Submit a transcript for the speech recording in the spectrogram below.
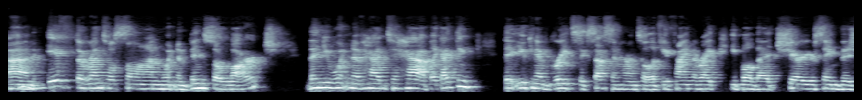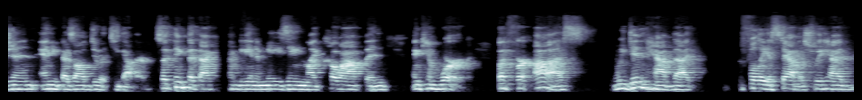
Um, mm-hmm. If the rental salon wouldn't have been so large, then you wouldn't have had to have like I think that you can have great success in rental if you find the right people that share your same vision and you guys all do it together. So I think that that can be an amazing like co-op and and can work. But for us, we didn't have that fully established. We had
